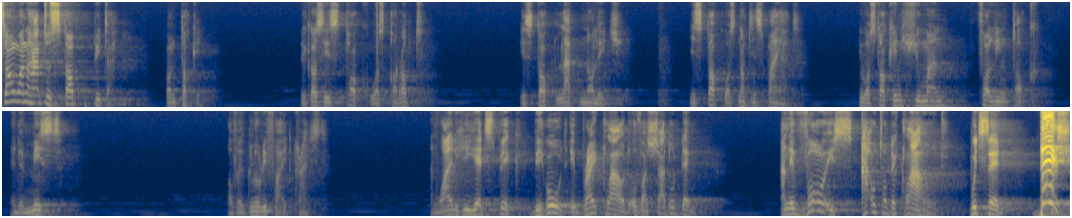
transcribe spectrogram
Someone had to stop Peter from talking because his talk was corrupt. His talk lacked knowledge. His talk was not inspired. He was talking human, falling talk in the midst of a glorified Christ. And while he yet spake, behold, a bright cloud overshadowed them, and a voice out of the cloud which said, This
